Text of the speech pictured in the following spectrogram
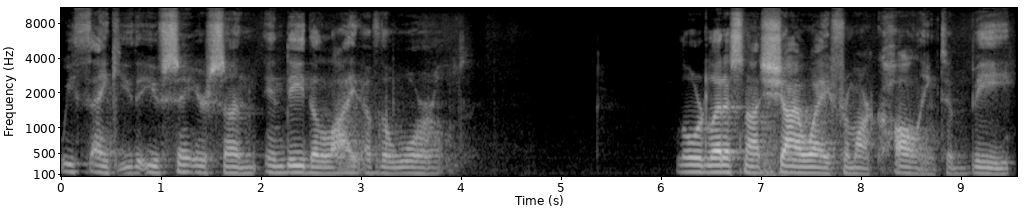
We thank you that you've sent your Son, indeed the light of the world. Lord, let us not shy away from our calling to be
